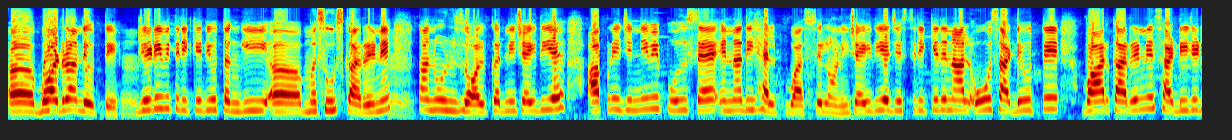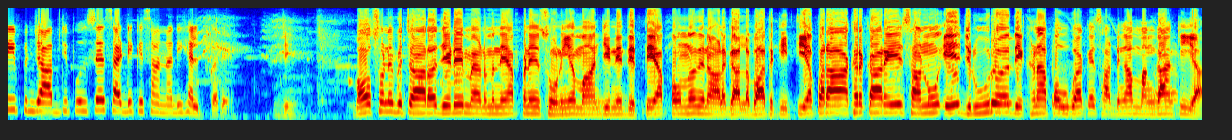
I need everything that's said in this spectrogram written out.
ਬਾਰਡਰਾਂ ਦੇ ਉੱਤੇ। ਜਿਹੜੀ ਵੀ ਤਰੀਕੇ ਦੀ ਉਹ ਤੰਗੀ ਮਹਿਸੂਸ ਕਰ ਰਹੇ ਨੇ ਤੁਹਾਨੂੰ ਰਿਜ਼ੋਲਵ ਕਰਨੀ ਚਾਹੀਦੀ ਹੈ। ਆਪਣੀ ਜਿੰਨੀ ਵੀ ਪੁਲਿਸ ਹੈ ਇਹਨਾਂ ਦੀ ਹੈਲਪ ਵਾਸਤੇ ਲਾਉਣੀ ਚਾਹੀਦੀ ਹੈ। ਜਿਸ ਤਰੀਕੇ ਦੇ ਨਾਲ ਉਹ ਸਾਡੇ ਉੱਤੇ ਵਾਰ ਕਰ ਰਹੇ ਨੇ ਸਾਡੀ ਜਿਹੜੀ ਪੰਜਾਬ ਦੀ ਪੁਲਿਸ ਹੈ ਸਾਡੇ ਕਿਸਾਨਾਂ ਦੀ ਹੈਲਪ ਕਰੇ। ਜੀ। ਬਹੁਤ ਸੋਹਣੇ ਵਿਚਾਰ ਆ ਜਿਹੜੇ ਮੈਡਮ ਨੇ ਆਪਣੇ ਸੋਨੀਆ ਮਾਨ ਜੀ ਨੇ ਦਿੱਤੇ, ਆਪਾਂ ਉਹਨਾਂ ਦੇ ਨਾਲ ਗੱਲਬਾਤ ਕੀਤੀ ਆ। ਪਰ ਆਖਰਕਾਰ ਇਹ ਸਾਨੂੰ ਇਹ ਜ਼ਰੂਰ ਦੇਖਣਾ ਪਊਗਾ ਕਿ ਸਾਡੀਆਂ ਮੰਗਾਂ ਕੀ ਆ।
